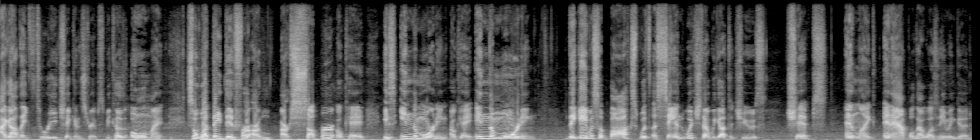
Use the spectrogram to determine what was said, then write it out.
I got like three chicken strips because oh my. So what they did for our our supper, okay, is in the morning, okay, in the morning, they gave us a box with a sandwich that we got to choose, chips, and like an apple that wasn't even good.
